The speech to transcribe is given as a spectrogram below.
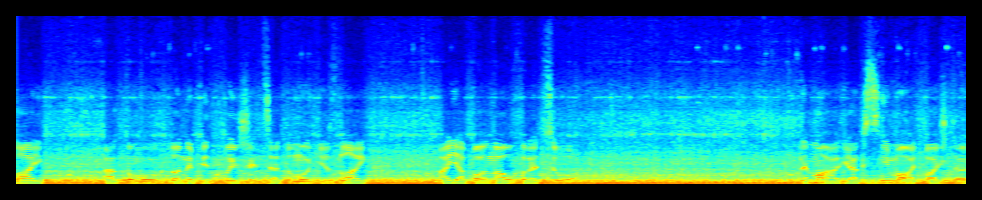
лайк, а кому хто не підпишеться, тому дізлайк. А я погнав працював. Нема як знімати, бачите.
